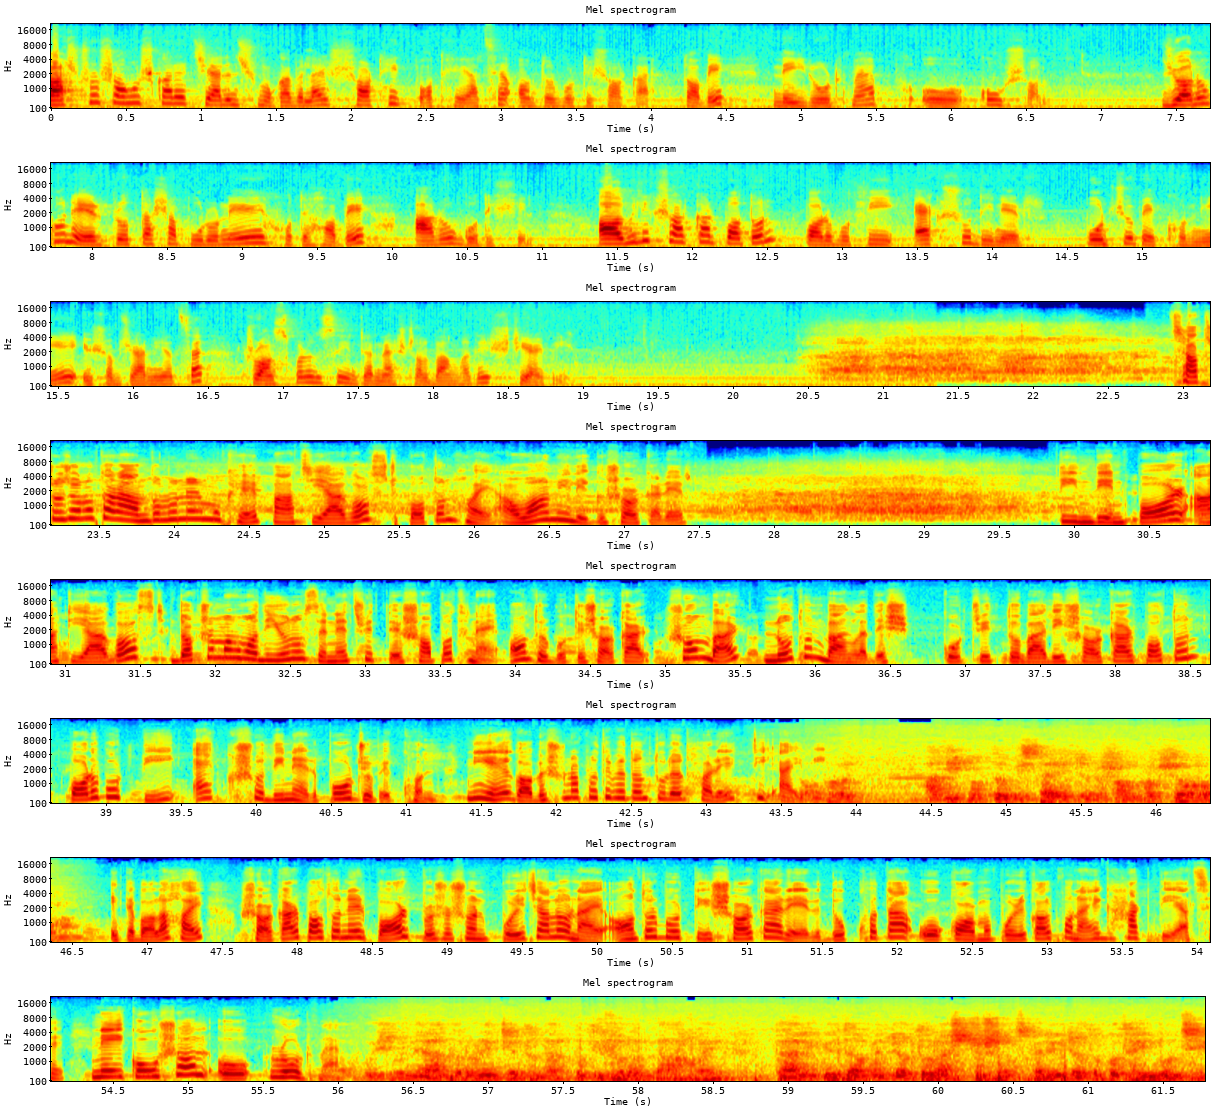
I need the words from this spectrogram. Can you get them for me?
রাষ্ট্র সংস্কারের চ্যালেঞ্জ মোকাবেলায় সঠিক পথে আছে অন্তর্বর্তী সরকার। তবে নেই রোডম্যাপ ও কৌশল। জনগণের প্রত্যাশা পূরণে হতে হবে আরও গতিশীল। আওয়ামী লীগ সরকার পতন, পরবর্তী একশো দিনের পর্যবেক্ষণ নিয়ে এসব জানিয়েছে ট্রান্সপারেন্সি ইন্টারন্যাশনাল বাংলাদেশ টিআইবি ছাত্র জনতার আন্দোলনের মুখে পাঁচই আগস্ট পতন হয় আওয়ামী লীগ সরকারের। তিন দিন পর আটই আগস্ট ডক্টর মোহাম্মদ ইউনুসের নেতৃত্বে শপথ নেয় অন্তর্বর্তী সরকার। সোমবার নতুন বাংলাদেশ। কর্তৃত্ববাদী সরকার পতন পরবর্তী একশো দিনের পর্যবেক্ষণ নিয়ে গবেষণা প্রতিবেদন তুলে ধরে টিআইবি। আধিপত্য বিস্তারের জন্য সংঘর্ষ এতে বলা হয়, সরকার পতনের পর প্রশাসন পরিচালনায় অন্তর্বর্তী সরকারের দক্ষতা ও কর্মপরিকল্পনায় ঘাটতি আছে। নেই কৌশল ও রোডম্যাপ। আন্দোলনের চেতনার প্রতিফলন না হয়, তাহলে কিন্তু আমরা যত রাষ্ট্র সংস্কারের যত কথাই বলছি,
